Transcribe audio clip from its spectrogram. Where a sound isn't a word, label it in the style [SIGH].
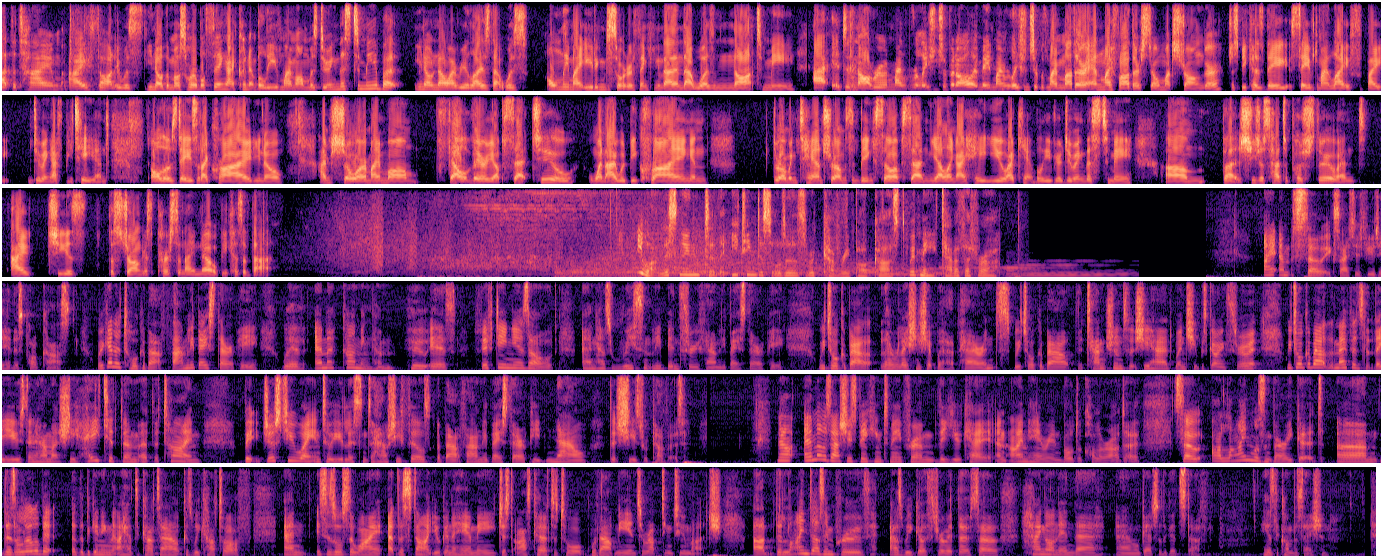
at the time I thought it was, you know, the most horrible thing. I couldn't believe my mom was doing this to me, but you know, now I realize that was only my eating disorder thinking that and that was not me. I, it did not ruin my relationship at all. It made my relationship with my mother and my father so much stronger just because they saved my life by doing FBT and all those days that I cried, you know, I'm sure my mom felt very upset too when I would be crying and throwing tantrums and being so upset and yelling, I hate you. I can't believe you're doing this to me. Um, but she just had to push through and I she is the strongest person I know because of that. You are listening to the Eating Disorders Recovery Podcast with me, Tabitha Farrar. Am so excited for you to hear this podcast. We're going to talk about family based therapy with Emma Cunningham, who is 15 years old and has recently been through family based therapy. We talk about her relationship with her parents. We talk about the tantrums that she had when she was going through it. We talk about the methods that they used and how much she hated them at the time. But just you wait until you listen to how she feels about family based therapy now that she's recovered. Now, Emma was actually speaking to me from the UK, and I'm here in Boulder, Colorado. So our line wasn't very good. Um, there's a little bit at the beginning that I had to cut out because we cut off. And this is also why at the start you're going to hear me just ask her to talk without me interrupting too much. Uh, the line does improve as we go through it, though, so hang on in there and we'll get to the good stuff. Here's the conversation.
